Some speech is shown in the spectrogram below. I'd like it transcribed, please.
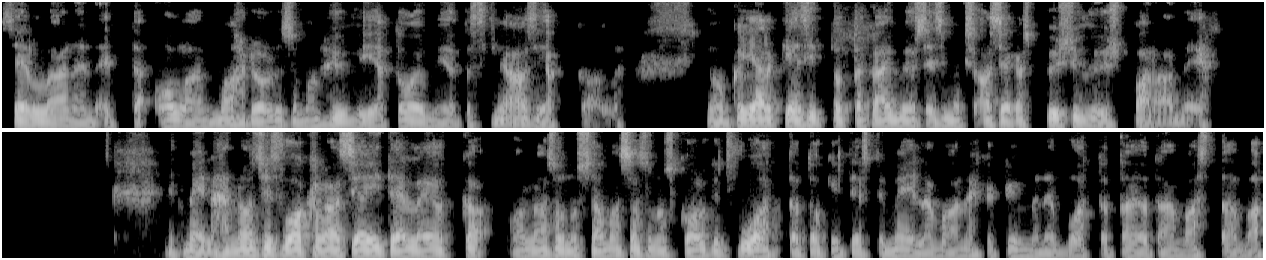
sellainen, että ollaan mahdollisimman hyviä toimijoita sille asiakkaalle, jonka jälkeen sitten totta kai myös esimerkiksi asiakaspysyvyys paranee. Et meillähän on siis vuokralaisia itsellä, jotka on asunut samassa asunnossa 30 vuotta, toki tietysti meillä vaan ehkä 10 vuotta tai jotain vastaavaa,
